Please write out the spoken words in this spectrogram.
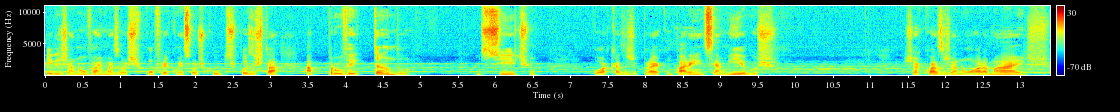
Ele já não vai mais com frequência aos cultos, pois está aproveitando o sítio ou a casa de praia com parentes e amigos. Já quase já não ora mais,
